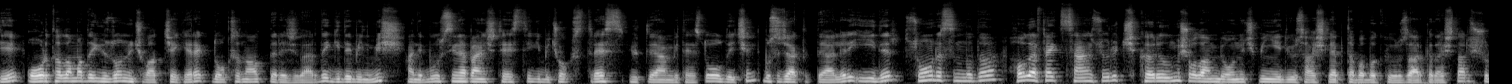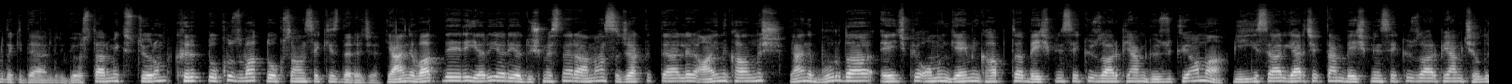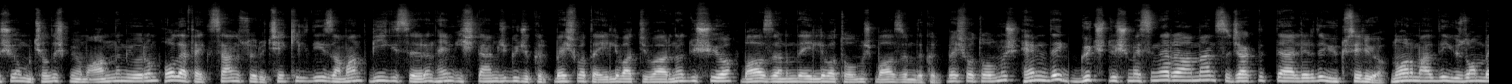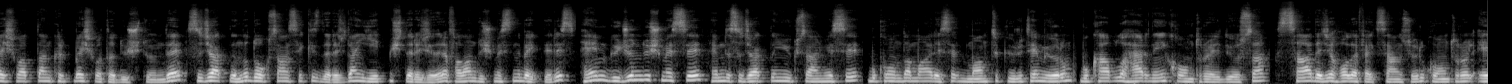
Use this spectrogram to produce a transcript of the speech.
iyi. Ortalamada 113 Watt çekerek 96 derecelerde gidebilmiş. Hani bu Cinebench testi gibi çok stres yükleyen bir test olduğu için bu sıcaklık değerleri iyidir. Sonrasında da Hall Effect sensörü çıkarılmış olan bir 13700H laptopa bakıyoruz arkadaşlar. Şuradaki değerleri göstermek istiyorum. 49 Watt 98 derece. Yani watt değeri yarı yarıya düşmesine rağmen sıcaklık değerleri aynı kalmış. Yani burada HP Omen Gaming Hub'da 5800 RPM gözüküyor ama bilgisayar gerçekten 5800 RPM çalışıyor mu çalışmıyor mu anlamıyorum. Hall Effect sensörü çekildiği zaman bilgisayarın hem işlemci gücü 45 Watt'a 50 Watt civarına düşüyor. Bazılarında 50 Watt olmuş bazılarında 45 Watt olmuş. Hem de güç düşmesine rağmen sıcaklık değerleri de yükseliyor. Normalde 115 Watt'tan 45 Watt'a düştüğünde sıcaklığında 98 dereceden 70 derecelere falan düşmesini bekleriz. Hem gücün düşmesi hem de sıcaklığın yükselmesi bu konuda maalesef mantık yürütemiyorum. Bu kablo her neyi kontrol ediyorsa sadece Hall Effect sensörü kontrol etmiyor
